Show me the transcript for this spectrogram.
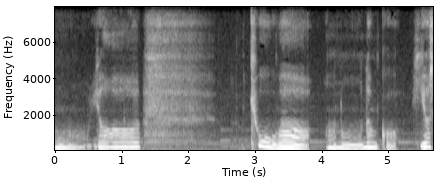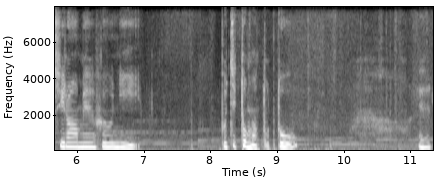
うん、いや今日はあのなんか冷やしラーメン風にプチトマトとえっ、ー、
